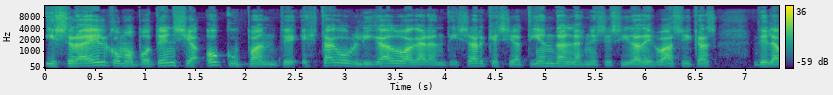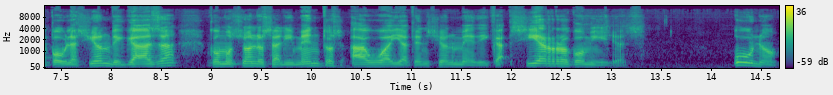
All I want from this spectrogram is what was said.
Israel como potencia ocupante está obligado a garantizar que se atiendan las necesidades básicas de la población de Gaza, como son los alimentos, agua y atención médica. Cierro comillas. Uno,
